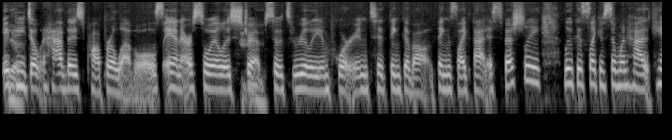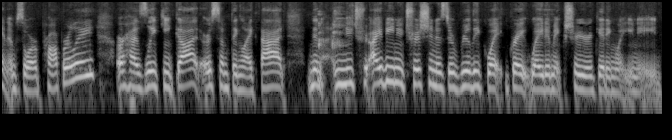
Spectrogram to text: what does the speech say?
if yeah. you don't have those proper levels and our soil is mm-hmm. stripped so it's really important to think about things like that especially lucas like if someone has can't absorb properly or has leaky gut or something like that then nutri- iv nutrition is a really great great way to make sure you're getting what you need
